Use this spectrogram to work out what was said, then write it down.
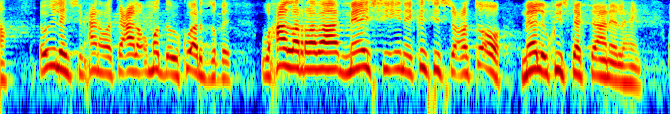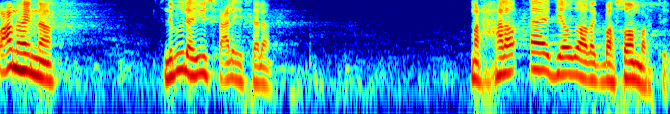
ah oo ilaahi subxaana wa tacala ummadda uu ku arsuqay waxaa la rabaa meeshii inay ka sii socoto oo meel ay ku istaagto aanay lahayn. Waxaanu haynaa nabiyullahi yuusuf calayhi salaam. Marxalo aad iyo aad u adag baa soo martay.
